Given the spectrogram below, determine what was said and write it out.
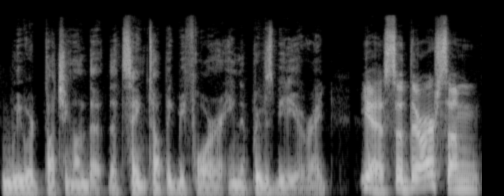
we were touching on the, that same topic before in the previous video, right? Yeah, so there are some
